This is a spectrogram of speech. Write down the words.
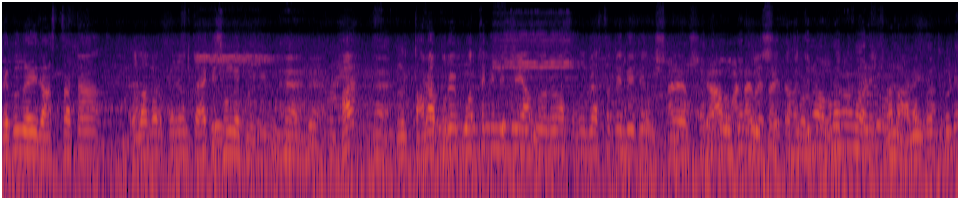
দেখুন এই রাস্তাটা গোলাঘাট পর্যন্ত একই সঙ্গে তৈরি। হ্যাঁ, হ্যাঁ। হ্যাঁ? হ্যাঁ। তারাপুরের পর থেকে নিশ্চয়ই আপনার রাস্তাতে দিয়েছেন অবরোধ করে। অবরোধ করে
